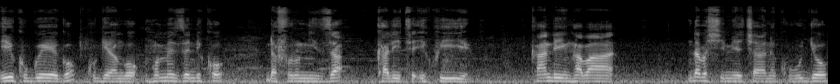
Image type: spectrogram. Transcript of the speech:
iri ku rwego kugira ngo nkomeze ndiko ndafuruniza karite ikwiye. Kandi nkaba ndabashimiye cyane ku buryo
